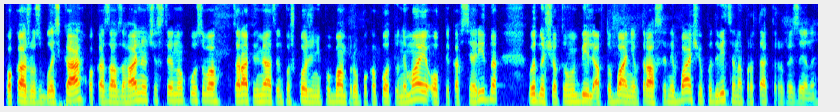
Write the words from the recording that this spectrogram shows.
Покажу зблизька, показав загальну частину кузова. Царапін м'ятин пошкоджені по бамперу, по капоту немає. Оптика вся рідна. Видно, що автомобіль автобанів траси не бачив. Подивіться на протектор резини.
